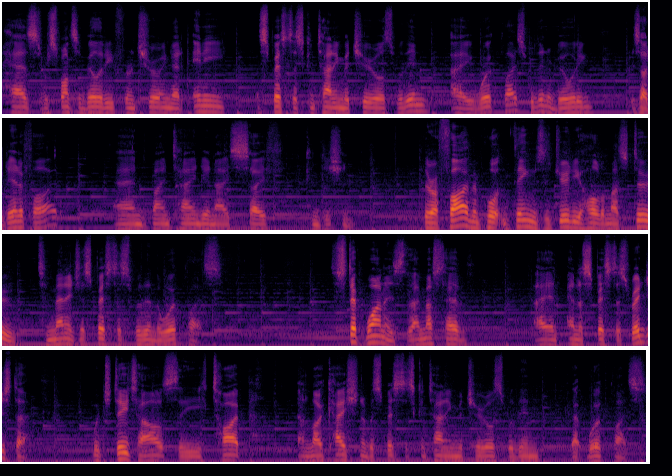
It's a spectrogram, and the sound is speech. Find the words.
has responsibility for ensuring that any asbestos containing materials within a workplace, within a building, is identified and maintained in a safe condition. There are five important things the duty holder must do to manage asbestos within the workplace. Step one is they must have an asbestos register, which details the type and location of asbestos containing materials within that workplace.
